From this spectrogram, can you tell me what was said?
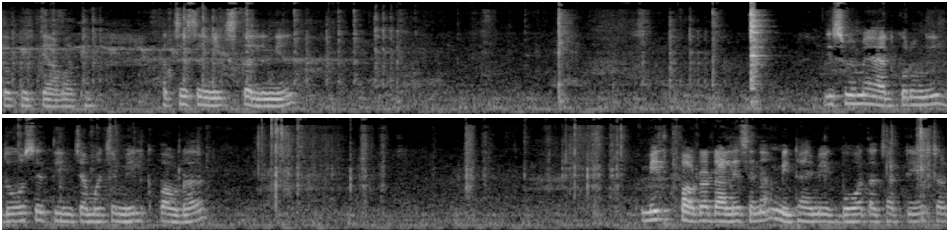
तो फिर क्या बात है। अच्छे से मिक्स कर लेंगे। इसमें मैं ऐड करूँगी दो से तीन चम्मच मिल्क पाउडर मिल्क पाउडर डालने से ना मिठाई में एक बहुत अच्छा टेस्ट और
